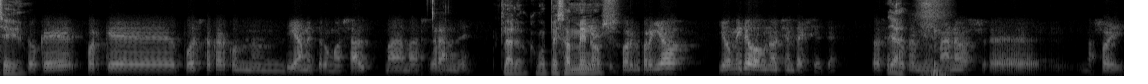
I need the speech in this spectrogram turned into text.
Sí. Toqué porque puedes tocar con un diámetro más alto, más, más grande. Claro, como pesan menos. porque, yo, yo miro 1,87. Entonces, entonces mis manos, eh, no soy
